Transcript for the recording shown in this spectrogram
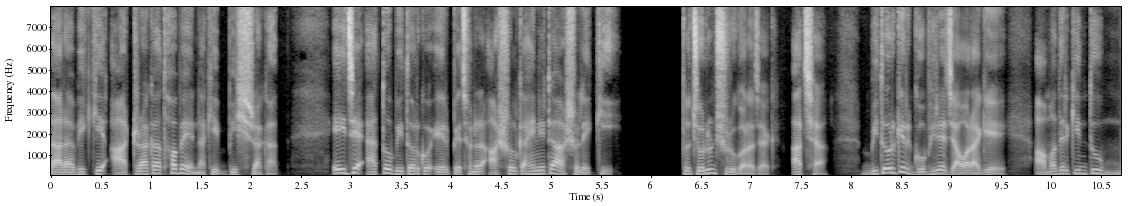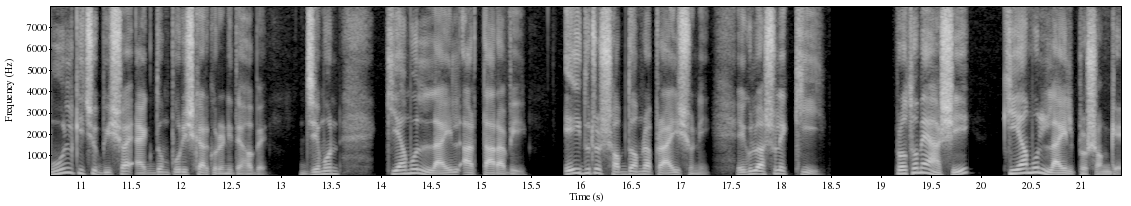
তারাবি কি আট রাকাত হবে নাকি বিশ রাকাত? এই যে এত বিতর্ক এর পেছনের আসল কাহিনীটা আসলে কি? তো চলুন শুরু করা যাক। আচ্ছা বিতর্কের গভীরে যাওয়ার আগে আমাদের কিন্তু মূল কিছু বিষয় একদম পরিষ্কার করে নিতে হবে। যেমন, কিয়ামুল লাইল আর তারাবি, এই দুটো শব্দ আমরা প্রায়ই শুনি। এগুলো আসলে কি? প্রথমে আসি কিয়ামুল লাইল প্রসঙ্গে।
